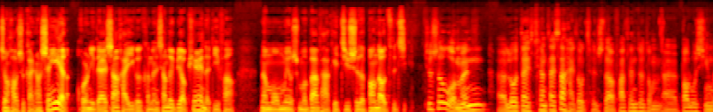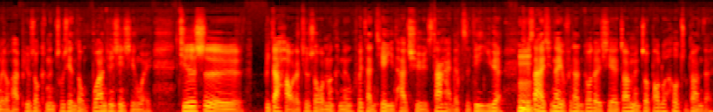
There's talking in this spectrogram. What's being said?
正好是赶上深夜了，或者你在上海一个可能相对比较偏远的地方，那么我们有什么办法可以及时的帮到自己？就是说我们呃，如果在像在上海这种城市啊发生这种呃暴露行为的话，比如说可能出现这种不安全性行为，其实是。比较好的就是说，我们可能非常建议他去上海的指定医院。其实上海现在有非常多的一些专门做暴露后阻断的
